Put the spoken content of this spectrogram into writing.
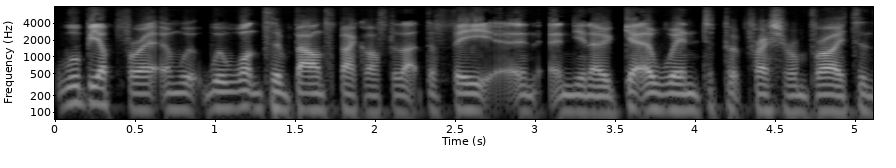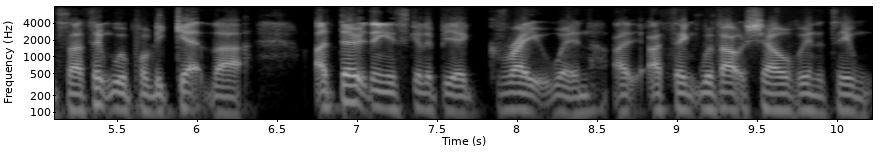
We'll be up for it, and we'll, we'll want to bounce back after that defeat, and, and you know get a win to put pressure on Brighton. So I think we'll probably get that. I don't think it's going to be a great win. I, I think without Shelvey in the team,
